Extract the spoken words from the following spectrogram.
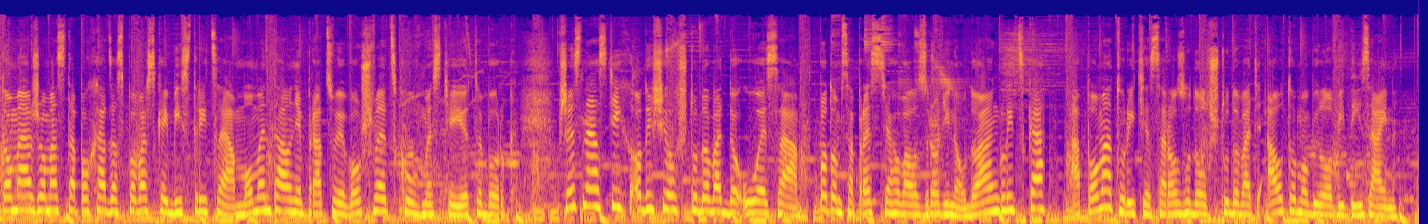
Tomáš Omasta pochádza z Považskej Bystrice a momentálne pracuje vo Švédsku v meste Göteborg. V 16 odišiel študovať do USA, potom sa presťahoval s rodinou do Anglicka a po maturite sa rozhodol študovať automobilový dizajn.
